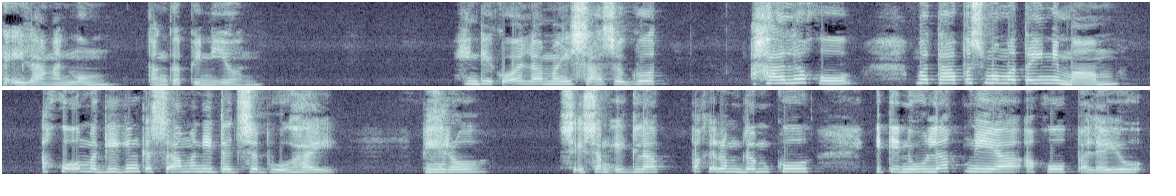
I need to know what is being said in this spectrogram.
kailangan mong tanggapin yon. Hindi ko alam ang isasagot. Akala ko, matapos mamatay ni ma'am, ako ang magiging kasama ni dad sa buhay. Pero, sa isang iglap, pakiramdam ko, itinulak niya ako palayo.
